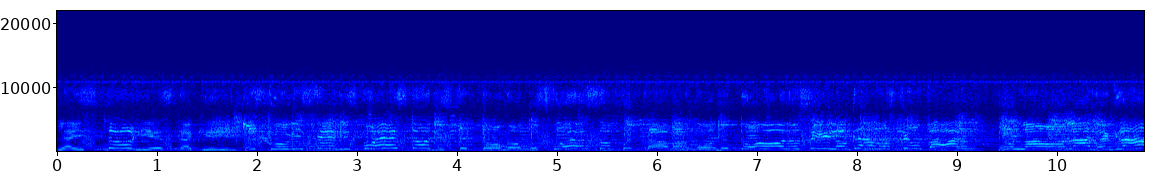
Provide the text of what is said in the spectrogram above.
La historia está aquí, estuviste dispuesto, diste todo tu esfuerzo, fue trabajo de todos y logramos triunfar. Una ola de gracias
